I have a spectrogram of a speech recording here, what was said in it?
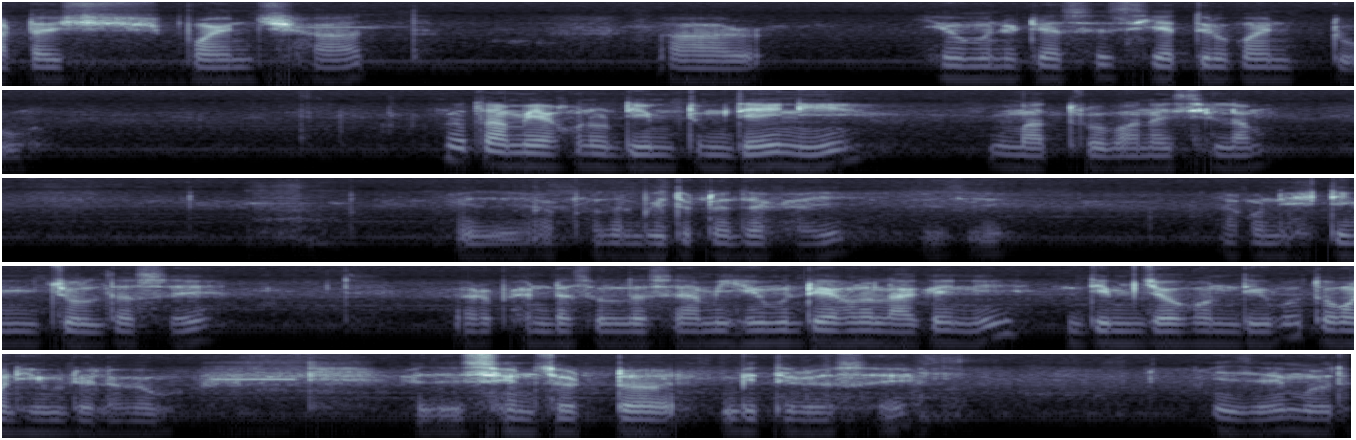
আঠাশ পয়েন্ট সাত আর হিউম্যানিটি আছে ছিয়াত্তর পয়েন্ট টু তো আমি এখনও ডিম টিম দেইনি, মাত্র বানাইছিলাম। এই যে আপনাদের ভিতরটা দেখাই, এই যে এখন হিটিং চলতেছে, আর ফ্যানটা চলতেছে। আমি হিউমিডিটি এখনও লাগাইনি, ডিম যখন দিব তখন হিউমিডিটি লাগাবো। এই যে সেন্সরটা ভিতরে আছে। এই যে মূলত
